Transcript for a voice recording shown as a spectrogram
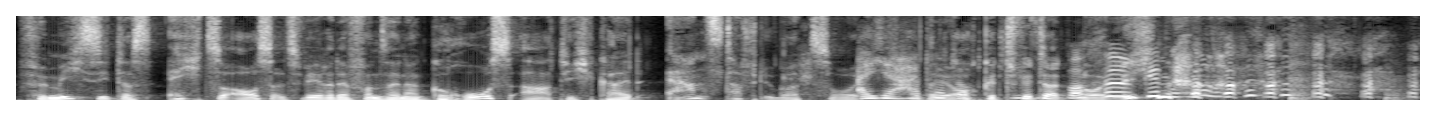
Für mich sieht das echt so aus, als wäre der von seiner Großartigkeit ernsthaft überzeugt. Ah ja, hat, er, ja doch auch getwittert Woche, neulich. Genau.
